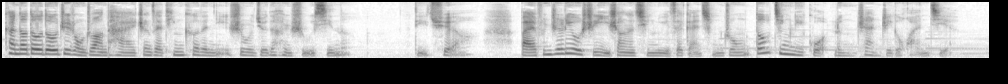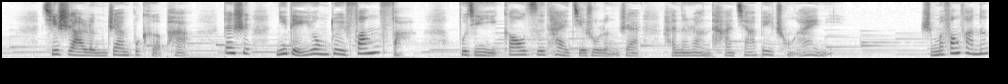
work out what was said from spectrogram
看到豆豆这种状态，正在听课的你是不是觉得很熟悉呢？的确啊，百分之六十以上的情侣在感情中都经历过冷战这个环节。其实啊，冷战不可怕，但是你得用对方法。不仅以高姿态结束冷战，还能让他加倍宠爱你。什么方法呢？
